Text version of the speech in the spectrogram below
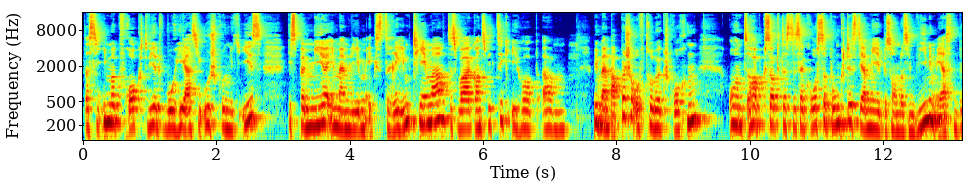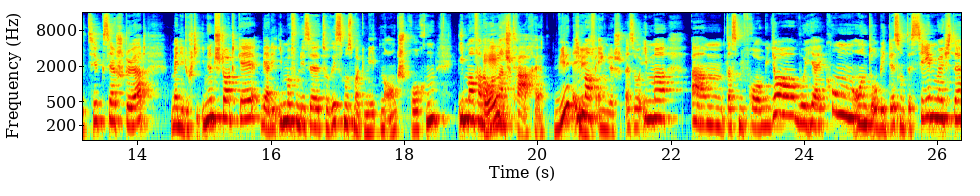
dass sie immer gefragt wird, woher sie ursprünglich ist, ist bei mir in meinem Leben extrem Thema. Das war ganz witzig. Ich habe ähm, mit meinem Papa schon oft drüber gesprochen und habe gesagt, dass das ein großer Punkt ist, der mich besonders in Wien im ersten Bezirk sehr stört. Wenn ich durch die Innenstadt gehe, werde ich immer von diesen Tourismusmagneten angesprochen, immer auf einer Echt? anderen Sprache. Wirklich? Immer auf Englisch. Also immer, ähm, dass mich fragen, ja, woher ich komme und ob ich das und das sehen möchte.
